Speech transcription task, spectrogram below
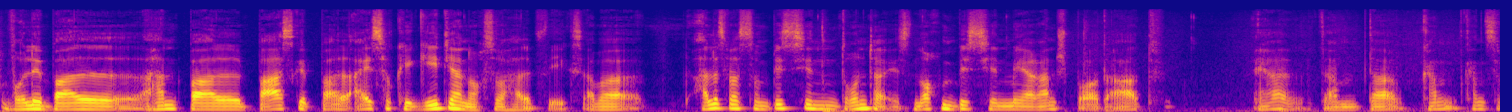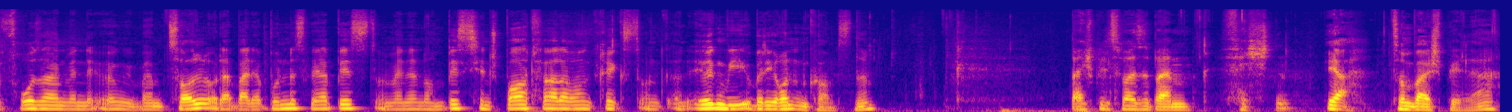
Volleyball, Handball, Basketball, Eishockey geht ja noch so halbwegs, aber alles, was so ein bisschen drunter ist, noch ein bisschen mehr Randsportart, ja, da, da kann, kannst du froh sein, wenn du irgendwie beim Zoll oder bei der Bundeswehr bist und wenn du noch ein bisschen Sportförderung kriegst und, und irgendwie über die Runden kommst. Ne? Beispielsweise beim Fechten. Ja, zum Beispiel, ja.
